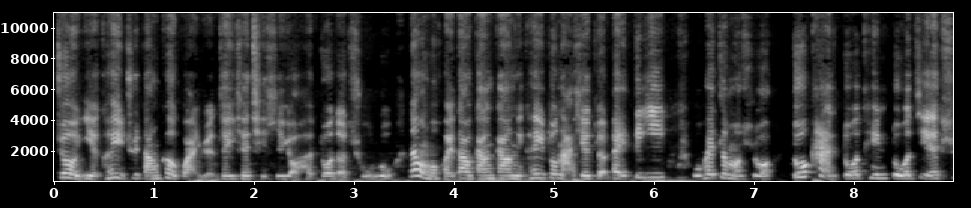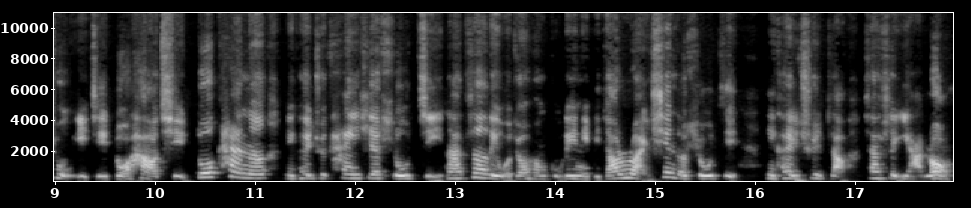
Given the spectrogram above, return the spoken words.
就也可以去当个管员，这一些其实有很多的出路。那我们回到刚刚，你可以做哪些准备？第一，我会这么说：多看、多听、多接触，以及多好奇。多看呢，你可以去看一些书籍。那这里我就很鼓励你，比较软性的书籍，你可以去找像是亚龙。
